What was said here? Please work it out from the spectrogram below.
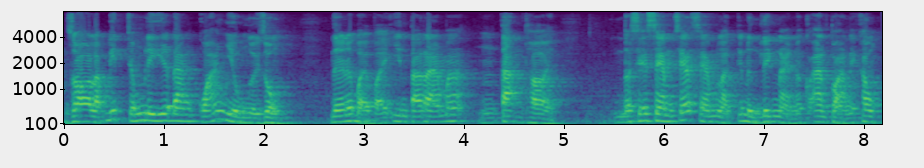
do là bit.ly đang quá nhiều người dùng nên nó bởi vậy Instagram á, tạm thời nó sẽ xem xét xem là cái đường link này nó có an toàn hay không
